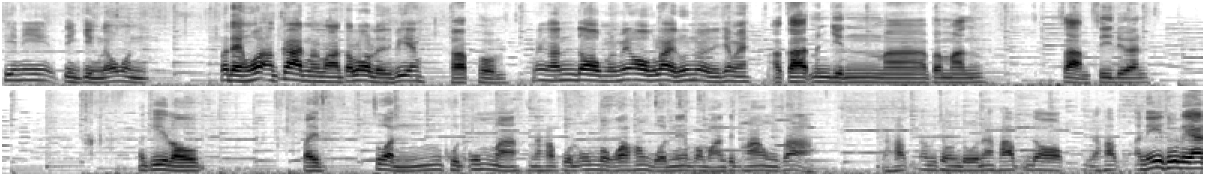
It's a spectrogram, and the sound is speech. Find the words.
ที่นี่จริง ๆ แล้วมันแสดงว่าอากาศมันมาตลอดเลยพี่เองครับผม ไม่งั้นดอกมันไม่ออกไล่รุ่นเลยใช่ไหมอากาศมันเย็นมาประมาณ3-4 เดือน เมื่อกี้เราไปส่วนคุณอุ้มมานะครับ คุณอุ้มบอกว่าข้างบนเนี่ยประมาณ 15 องศานะครับท่านผู้ชมดูนะครับ ดอกนะครับ อันนี้ทุเรียน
